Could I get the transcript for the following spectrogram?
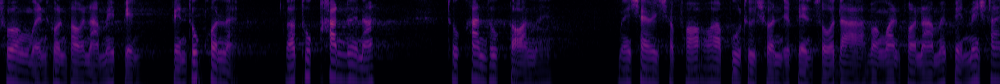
ช่วงเหมือนคนภาวนาไม่เป็น เป็นทุกคนแหละ แล้วทุกขั้นด้วยนะ ทุกขั้นทุกตอนเลย ไม่ใช่เฉพาะว่าปุถุชนจะเป็นโสดา บางวันภาวนาไม่เป็นไม่ใช่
